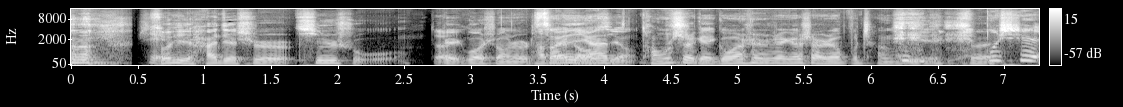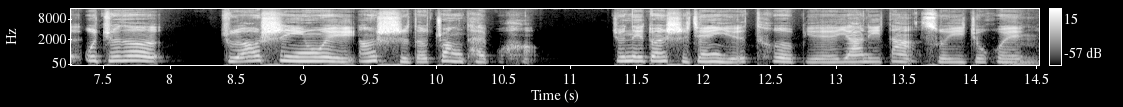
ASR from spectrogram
所以还得是亲属给过生日，他所以你看，才高兴。同事给过生日这个事儿就不成立。不是，我觉得主要是因为当时的状态不好，就那段时间也特别压力大，所以就会、嗯，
